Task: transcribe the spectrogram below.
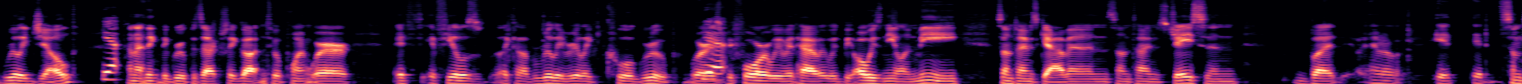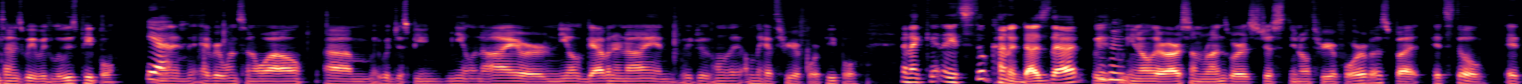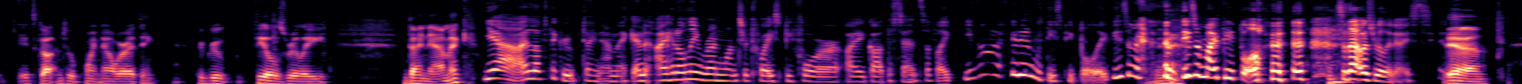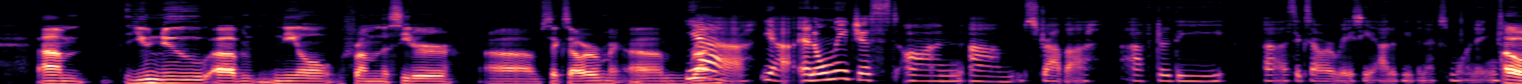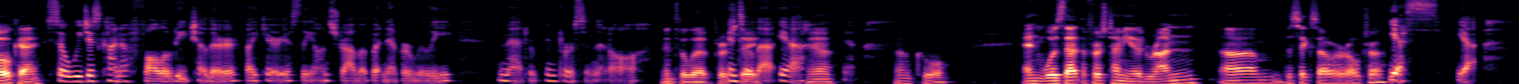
really gelled. Yeah. And I think the group has actually gotten to a point where it, it feels like a really, really cool group. Whereas Yeah. before we would have, it would be always Neil and me, sometimes Gavin, sometimes Jason, but, you know, it, it sometimes we would lose people Yeah. and every once in a while, um, it would just be Neil and I, or Neil, Gavin, and I, and we just only only have three or four people. And I can, it still kind of does that. We, Mhm. you know, there are some runs where it's just you know three or four of us, but it's still it it's gotten to a point now where I think the group feels really dynamic. Yeah, I love the group dynamic, and I had only run once or twice before I got the sense of like, you know, I fit in with these people. Like these are Yeah. these are my people. so that was really nice. Yeah. Um, you knew Neil from the Cedar um, six hour um, run. Yeah, yeah, and only just on um, Strava after the uh, six-hour race, he added me the next morning. Oh, okay. So we just kind of followed each other vicariously on Strava, but never really met in person at all Until that first until day. that. Yeah. Yeah. Yeah. Oh, cool. And was that the first time you had run um, the six hour ultra? Yes. Yeah.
